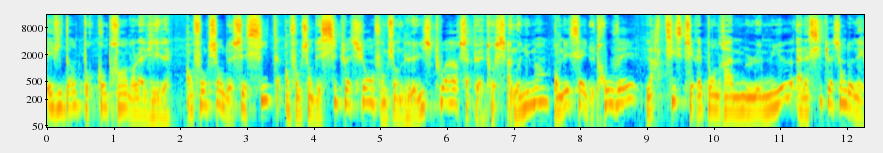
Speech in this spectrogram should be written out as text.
évidentes pour comprendre la ville en fonction de ces sites, en fonction des situations, en fonction de l'histoire, ça peut être aussi un monument, on essaye de trouver l'artiste qui répondra le mieux à la situation donnée.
